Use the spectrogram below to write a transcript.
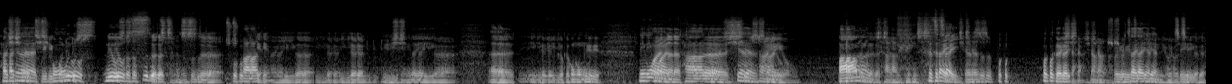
它现在提供六十六十四个城市的出发点的一个一个一个旅行的一个呃一个一个攻略。另外呢，它的线上有八万个产品，这在以前是不不可想象的，所以在线旅游这个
